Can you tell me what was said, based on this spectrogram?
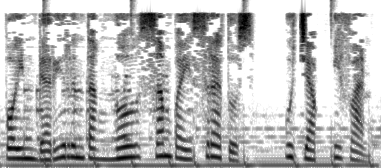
poin dari rentang 0 sampai 100, ucap Ivan.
